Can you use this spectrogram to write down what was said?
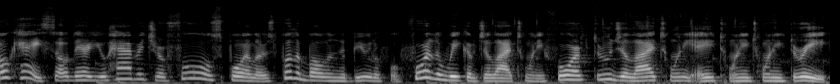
Okay, so there you have it, your full spoilers for The Bold and the Beautiful for the week of July 24th through July 28, 2023.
